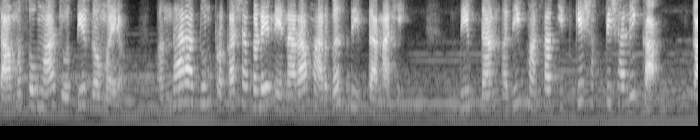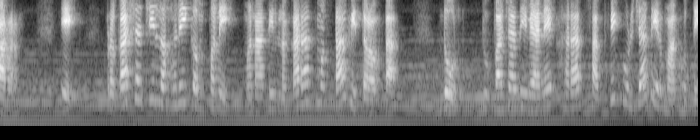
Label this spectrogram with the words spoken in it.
तामसोमा ज्योतिर्गमय. अंधारातून प्रकाशाकडे नेणारा मार्गच दीपदान आहे. दीपदान अधिक मासात इतके शक्तिशाली का? कारण एक प्रकाशाची लहरी कंपने मनातील नकारात्मकता वितळवतात. दोन तुपाच्या दिव्याने घरात सात्विक ऊर्जा निर्माण होते.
